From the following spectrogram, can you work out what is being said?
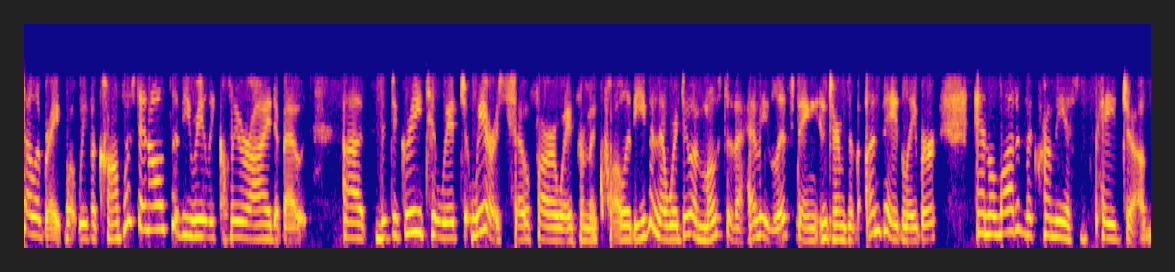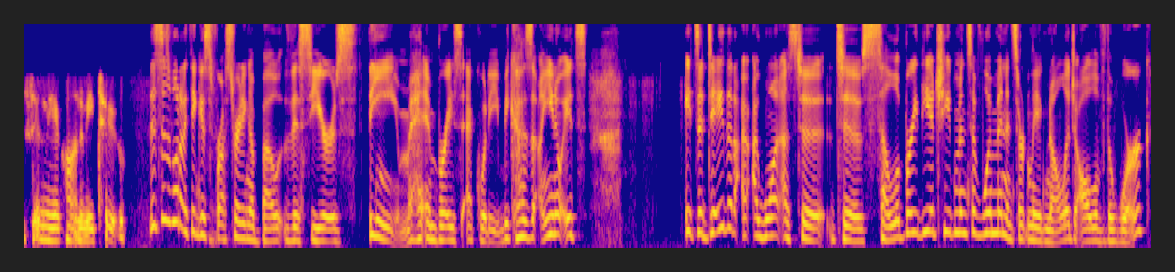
celebrate what we've accomplished and also be really clear-eyed about uh, the degree to which we are so far away from equality, even though we're doing most of the heavy lifting in terms of unpaid labor and a lot of the crummiest paid jobs in the economy, too. This is what I think is frustrating about this year's theme, Embrace Equity, because, you know, it's it's a day that I, I, want us to to celebrate the achievements of women and certainly acknowledge all of the work.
